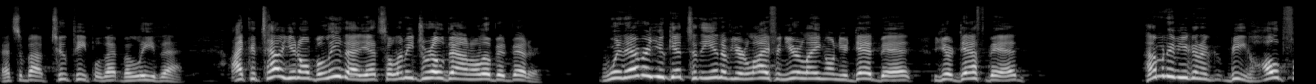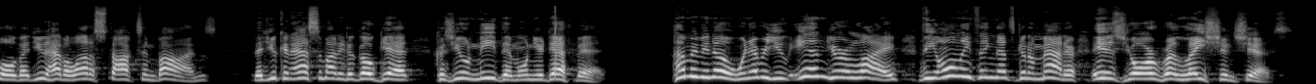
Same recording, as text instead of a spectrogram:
That's about two people that believe that. I could tell you don't believe that yet, so let me drill down a little bit better. Whenever you get to the end of your life and you're laying on your deathbed, your deathbed, how many of you are going to be hopeful that you have a lot of stocks and bonds that you can ask somebody to go get because you'll need them on your deathbed? How many of you know whenever you end your life, the only thing that's going to matter is your relationships?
